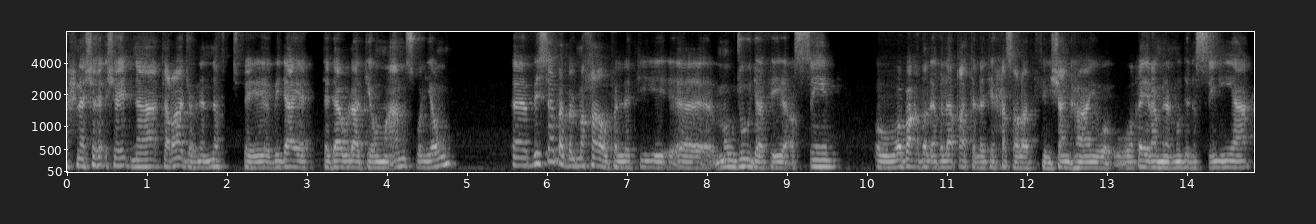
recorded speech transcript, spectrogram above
إحنا شهدنا تراجع للنفط في بداية تداولات يوم أمس واليوم بسبب المخاوف التي موجودة في الصين. وبعض الأغلاقات التي حصلت في شنغهاي وغيرها من المدن الصينية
